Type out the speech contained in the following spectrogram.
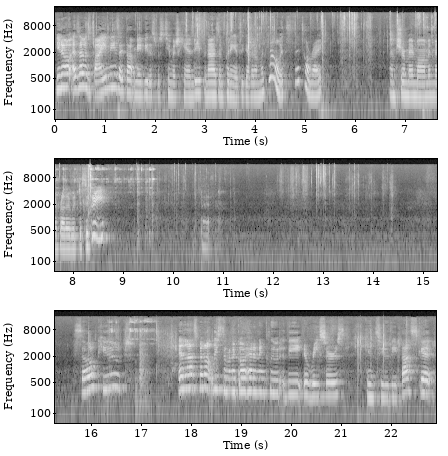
You know, as I was buying these, I thought maybe this was too much candy, but now as I'm putting it together, I'm like, no, it's it's all right. I'm sure my mom and my brother would disagree, but so cute. And last but not least, I'm going to go ahead and include the erasers into the basket.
